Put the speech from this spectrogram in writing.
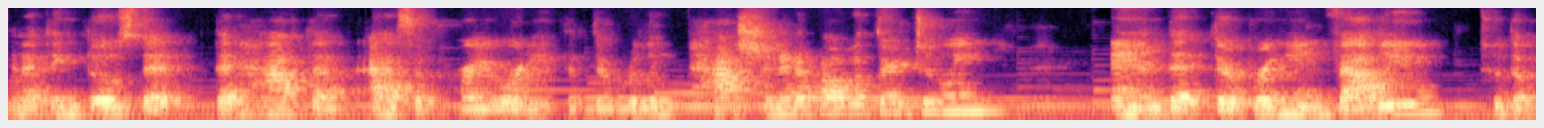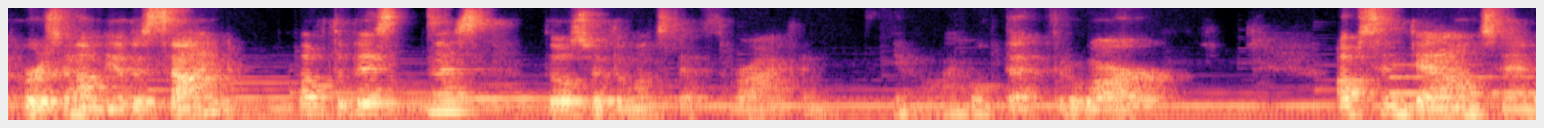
and I think those that that have that as a priority, that they're really passionate about what they're doing, and that they're bringing value to the person on the other side of the business, those are the ones that thrive. And you know, I hope that through our ups and downs and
